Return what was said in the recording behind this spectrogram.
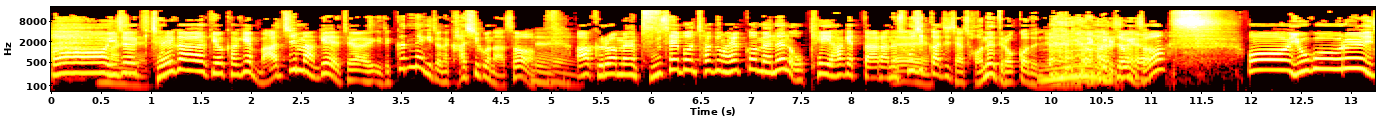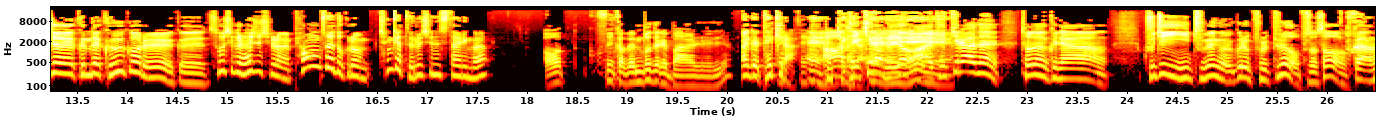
어, 이제 제가 기억하기에 마지막에 제가 이제 끝내기 전에 가시고 나서, 네. 아, 그러면 두세 번 착용할 거면은 오케이 하겠다라는 네. 소식까지 제가 전해 들었거든요. 댓글을 통해서. 어, 요거를 이제 근데 그거를 그 소식을 해 주시려면 평소에도 그럼 챙겨 들으시는 스타일인가요? 어, 그러니까 멤버들의 말을요? 아니, 그 데키라. 예, 아, 데키라. 데키라를요? 예, 예, 아, 예. 데키라는 저는 그냥 굳이 이 두 명의 얼굴을 볼 필요는 없어서 그냥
